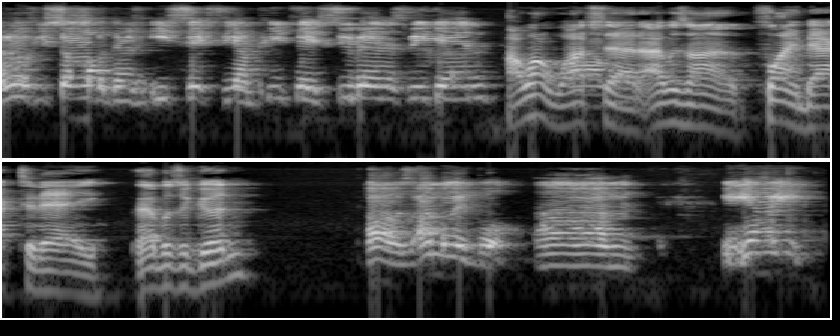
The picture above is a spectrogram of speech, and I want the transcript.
I don't know if you saw, but there was an E60 on PK Subban this weekend. I want to watch Um, that. I was on flying back today. That was a good? Oh, it was unbelievable. Um, know, he-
